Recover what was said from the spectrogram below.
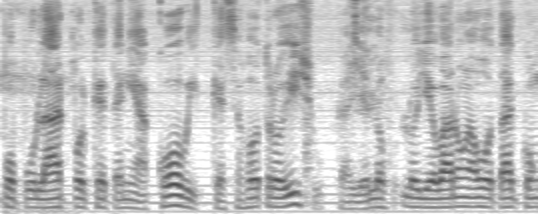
popular porque tenía COVID, que ese es otro issue, que ayer lo, lo llevaron a votar con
